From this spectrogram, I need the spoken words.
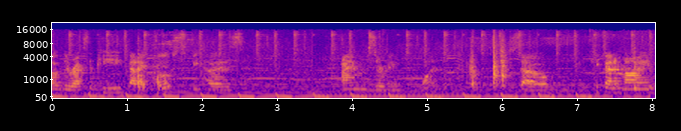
of the recipe that I post because I'm serving one. So keep that in mind.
